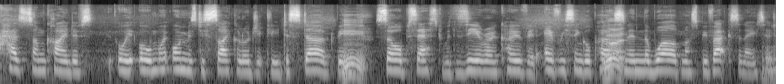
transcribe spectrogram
has some kind of, or, or almost is psychologically disturbed, being so obsessed with zero COVID. Every single person Mm. Right. in the world must be vaccinated.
